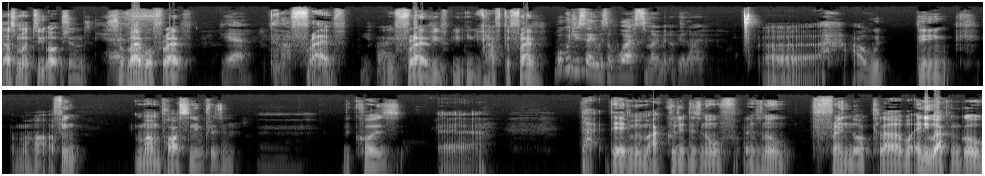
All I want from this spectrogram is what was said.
That's my two options: survive or thrive. Yeah. Then I thrive. You thrive. You thrive. You, you you have to thrive. What would you say was the worst moment of your life? Uh, I would think my heart. I think mum passing in prison because uh, that day. Remember, I couldn't. There's no. There's no friend or club or anywhere I can go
